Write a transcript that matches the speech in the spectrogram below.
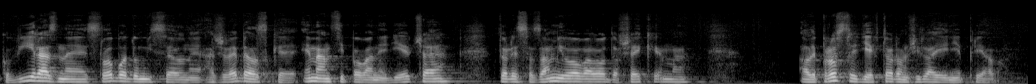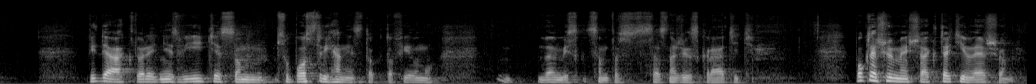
ako výrazné, slobodomyselné až rebelské, emancipované dievča, ktoré sa zamilovalo do Šekema, ale prostredie, v ktorom žila, jej neprijalo. Videá, ktoré dnes vidíte, som, sú postrihané z tohto filmu. Veľmi som to sa snažil skrátiť. Pokračujeme však tretím veršom.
